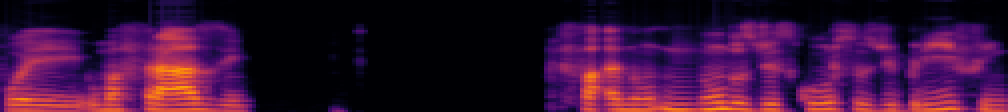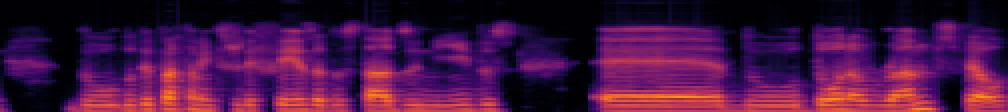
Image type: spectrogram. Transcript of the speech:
foi uma frase num dos discursos de briefing do, do Departamento de Defesa dos Estados Unidos, do Donald Rumsfeld,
